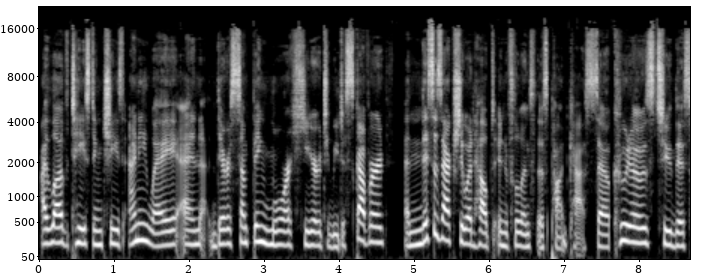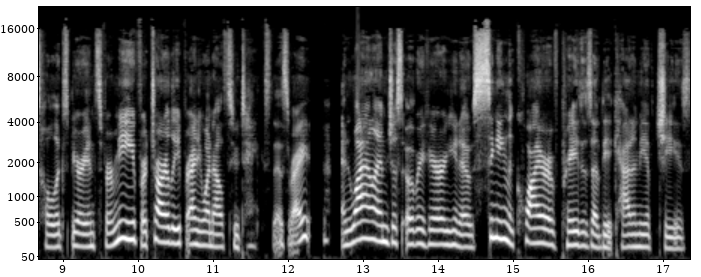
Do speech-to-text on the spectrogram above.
I love tasting cheese anyway, and there's something more here to be discovered. And this is actually what helped influence this podcast. So kudos to this whole experience for me, for Charlie, for anyone else who takes this, right? And while I'm just over here, you know, singing the choir of praises of the Academy of Cheese,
